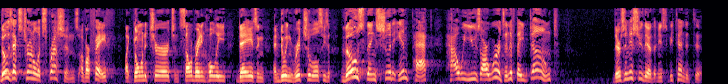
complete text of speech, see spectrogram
those external expressions of our faith, like going to church and celebrating holy days and, and doing rituals, those things should impact how we use our words. And if they don't, there's an issue there that needs to be tended to.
